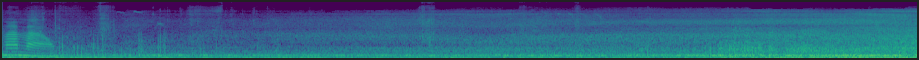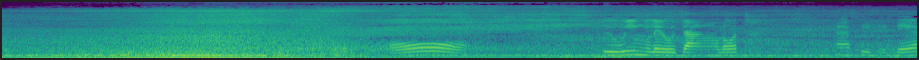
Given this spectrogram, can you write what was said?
หน้าหนาว โอ้ คือวิ่ งเร็วจังรถห้าสิบเองเดีย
